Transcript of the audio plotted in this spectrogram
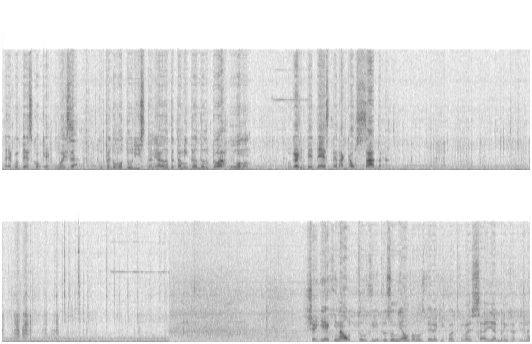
né, acontece qualquer coisa, culpa é do motorista, né? A anta também tá andando pela rua, mano. Lugar de pedestre é na calçada. Cheguei aqui na Auto Vidros União, vamos ver aqui quanto que vai sair a brincadeira.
